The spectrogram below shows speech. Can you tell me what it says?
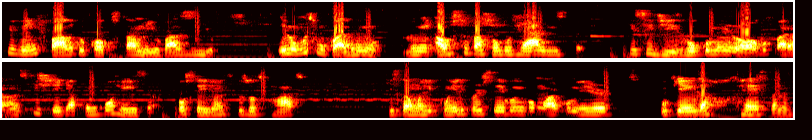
que vem e fala que o copo está meio vazio. E no último quadrinho vem a observação do realista, que se diz: Vou comer logo para antes que chegue a concorrência, ou seja, antes que os outros ratos que estão ali com ele percebam e vão lá comer o que ainda resta, né?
